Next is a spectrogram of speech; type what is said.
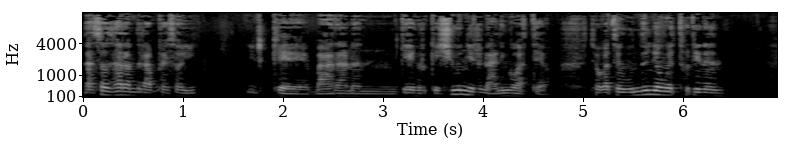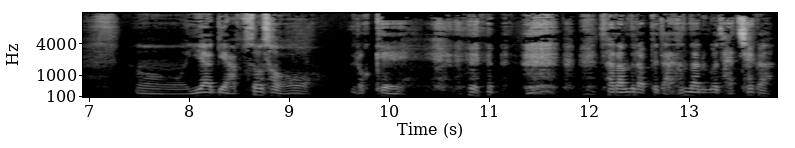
낯선 사람들 앞에서 이, 렇게 말하는 게 그렇게 쉬운 일은 아닌 것 같아요. 저 같은 운둔형 외톨이는 어, 이야기에 앞서서 이렇게 사람들 앞에 나선다는 것 자체가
